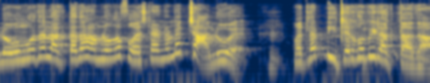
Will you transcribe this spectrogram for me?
लोगों को तो लगता था हम लोगों का फ़र्स्ट स्टैंडर्ड में चालू है मतलब टीचर को भी लगता था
